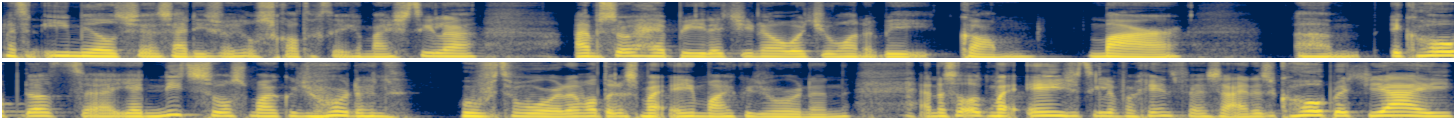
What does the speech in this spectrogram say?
met een e-mailtje, zei hij zo heel schattig tegen mij, Stila, I'm so happy that you know what you want to become. Maar um, ik hoop dat uh, jij niet zoals Michael Jordan hoeft te worden. Want er is maar één Michael Jordan. En er zal ook maar één Gentile van Gint fan zijn. Dus ik hoop dat jij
